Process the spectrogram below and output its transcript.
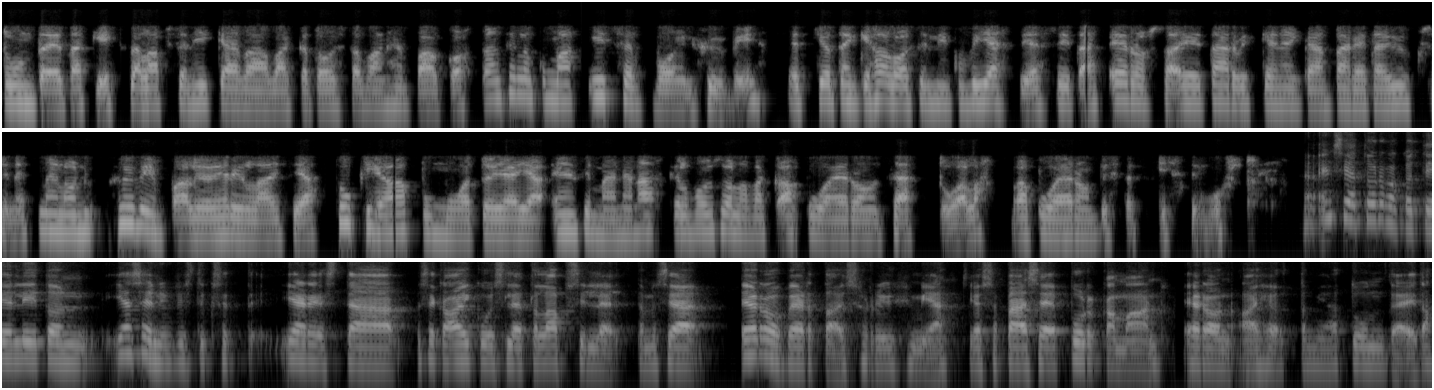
tunteitakin, sitä lapsen ikävää vaikka toista vanhempaa vanhempaa kohtaan silloin, kun mä itse voin hyvin. Et jotenkin haluaisin niin kuin viestiä sitä, että erossa ei tarvitse kenenkään pärjätä yksin. Et meillä on hyvin paljon erilaisia tuki- ja apumuotoja ja ensimmäinen askel voisi olla vaikka apua eroon chat tuolla apuaeroon.fi-sivustolla. No, Ensi- ja turvakotien liiton jäsenyhdistykset järjestää sekä aikuisille että lapsille tämmöisiä erovertaisryhmiä, joissa pääsee purkamaan eron aiheuttamia tunteita.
